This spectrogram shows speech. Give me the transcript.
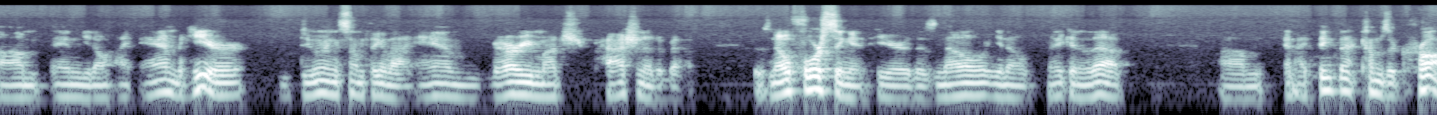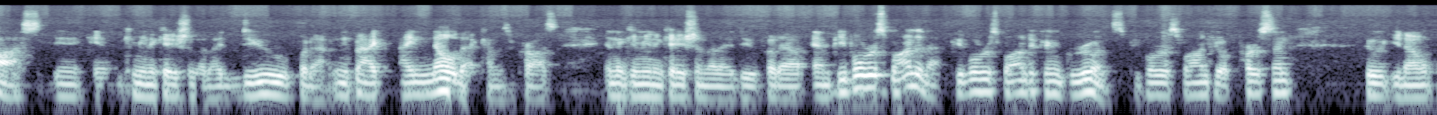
Um, and, you know, I am here doing something that I am very much passionate about. There's no forcing it here. There's no, you know, making it up. Um, and I think that comes across in, in communication that I do put out. In fact, I know that comes across in the communication that I do put out. And people respond to that. People respond to congruence. People respond to a person who you know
